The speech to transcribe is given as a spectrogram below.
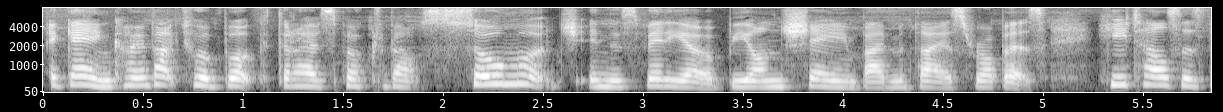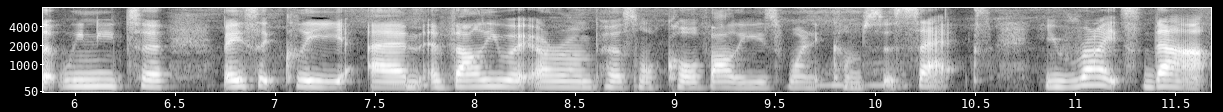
Again, coming back to a book that I've spoken about so much in this video, Beyond Shame by Matthias Roberts, he tells us that we need to basically um, evaluate our own personal core values when it comes to sex. He writes that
